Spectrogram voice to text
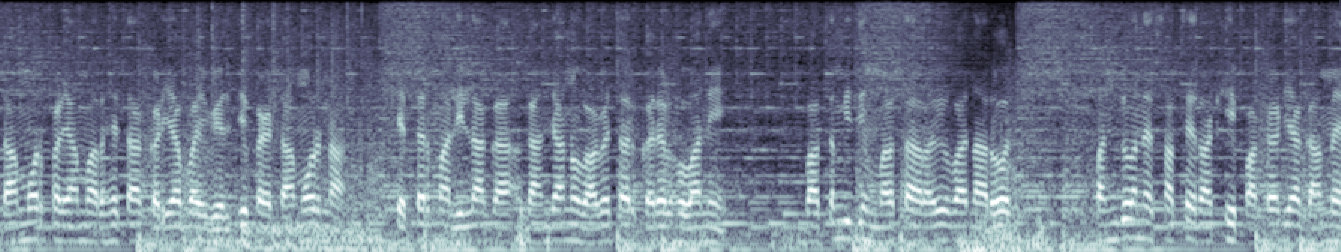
ડામોર ફળિયામાં રહેતા કડિયાભાઈ વેલજીભાઈ ડામોરના ખેતરમાં લીલા ગાંજાનું વાવેતર કરેલ હોવાની બાતમીજી મળતા રવિવારના રોજ પંજોને સાથે રાખી પાટડિયા ગામે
